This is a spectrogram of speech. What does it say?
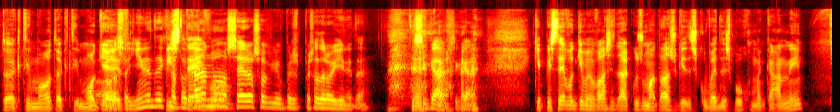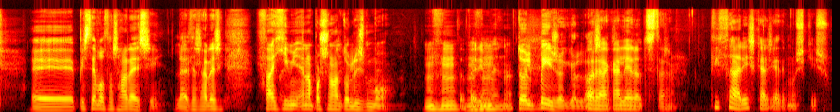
Το εκτιμώ, το εκτιμώ και Όσο γίνεται και θα το πιστεύω, κάνω σε όσο πιο περισσότερο γίνεται. Φυσικά, φυσικά. και πιστεύω και με βάση τα ακούσματά σου και τις κουβέντες που έχουμε κάνει, ε, πιστεύω θα σ' αρέσει. Δηλαδή θα σ' αρέσει. Θα έχει ένα προσανατολισμό. Μμμ, Το μμμ. περιμένω. Το ελπίζω κιόλας. Ωραία, καλή ερώτηση τώρα. Τι θα ρίσκαρες για τη μουσική σου;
